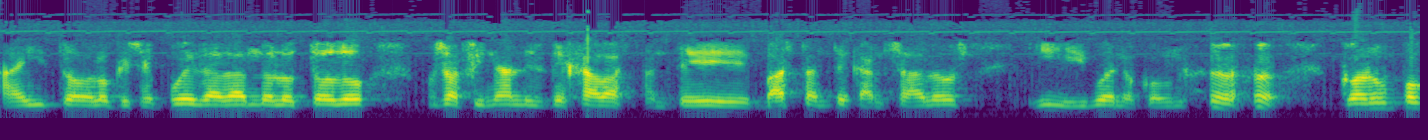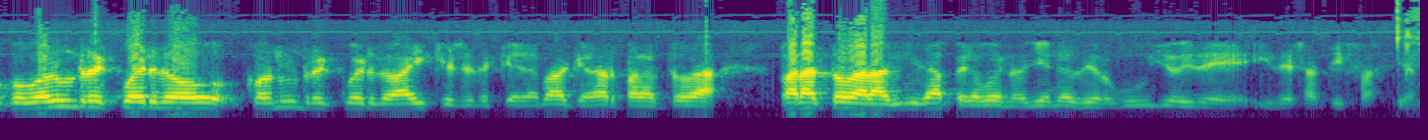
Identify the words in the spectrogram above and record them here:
ahí todo lo que se pueda, dándolo todo, pues al final les deja bastante, bastante cansados y bueno, con, con un poco, con un recuerdo, con un recuerdo ahí que se les queda, va a quedar para toda, para toda la vida, pero bueno, lleno de orgullo y de, y de satisfacción.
